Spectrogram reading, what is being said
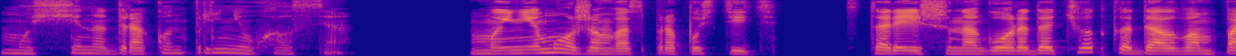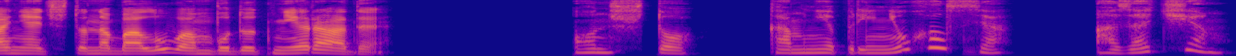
Мужчина-дракон принюхался. «Мы не можем вас пропустить. Старейшина города четко дал вам понять, что на балу вам будут не рады». «Он что, ко мне принюхался? А зачем?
